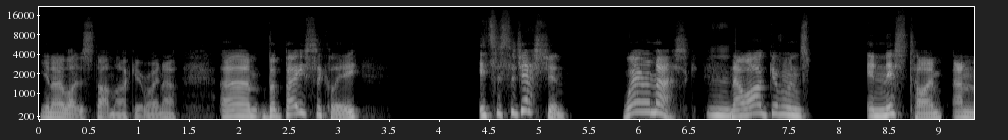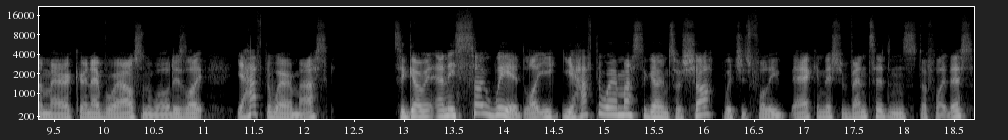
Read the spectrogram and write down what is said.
You know, like the stock market right now. Um, but basically, it's a suggestion. Wear a mask. Mhm. Now, our government's in this time and America and everywhere else in the world is like, you have to wear a mask to go in. And it's so weird. Like, you, you have to wear a mask to go into a shop, which is fully air conditioned, vented, and stuff like this.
